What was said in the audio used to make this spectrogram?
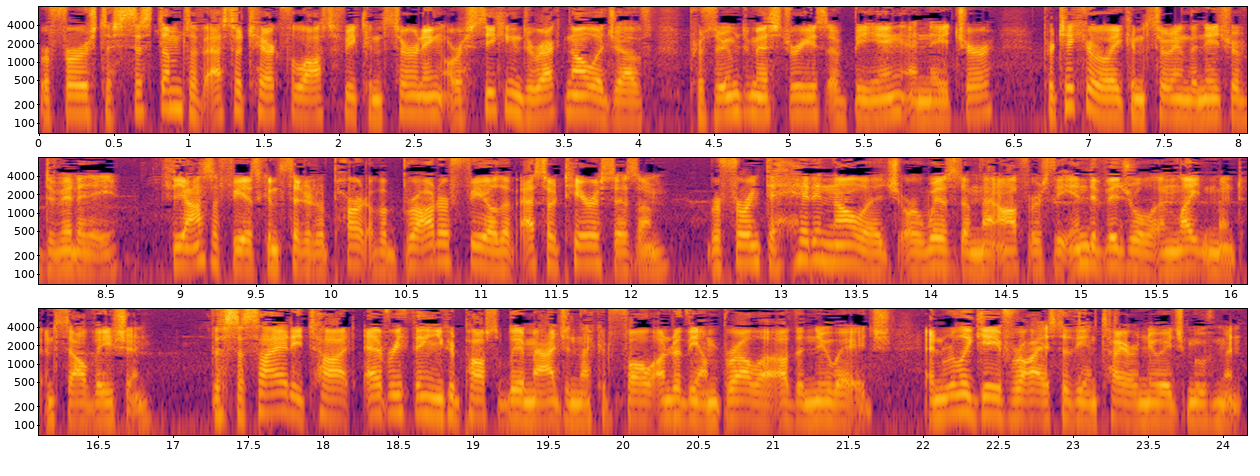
refers to systems of esoteric philosophy concerning or seeking direct knowledge of presumed mysteries of being and nature, particularly concerning the nature of divinity. Theosophy is considered a part of a broader field of esotericism, referring to hidden knowledge or wisdom that offers the individual enlightenment and salvation. The society taught everything you could possibly imagine that could fall under the umbrella of the New Age, and really gave rise to the entire New Age movement.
